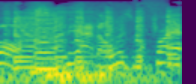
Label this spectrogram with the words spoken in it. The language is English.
ball. Piano is my friend.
